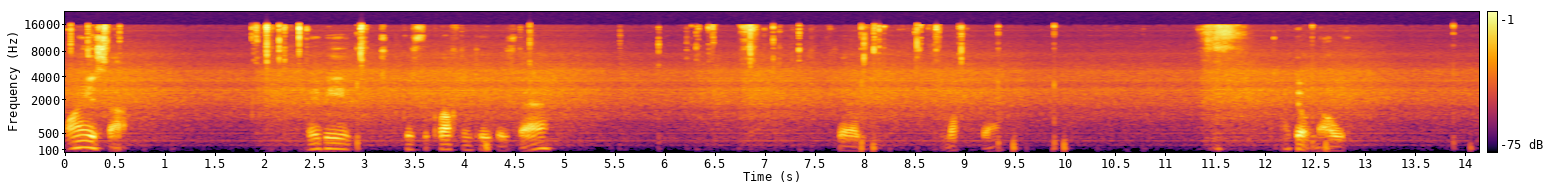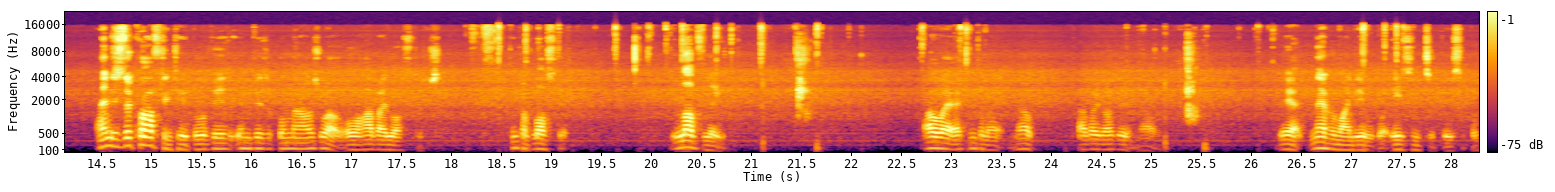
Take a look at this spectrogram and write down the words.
Why is that? Maybe it's because the crafting table there. So, locked there. I don't know. And is the crafting table invisible now as well, or have I lost it? I think I've lost it. Lovely. Oh wait, I think I might. Nope. Have I got it? No. Yeah, never mind what isn't invisible.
